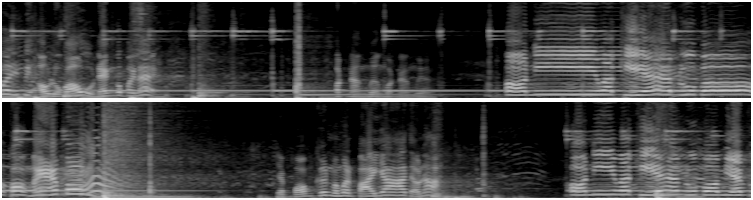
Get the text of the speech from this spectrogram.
วยปีเอาลูกเอาแดงก็ไปแล้วบดนางเมืองบดนาง องอ๋อนี่ว่าเขียนรูโบของแม่มึงอย่าปลอมขึ้นมาเหมือนปลายยาแถวหน้าอ๋อนี่ว่าเขียนรูโบเมียโก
